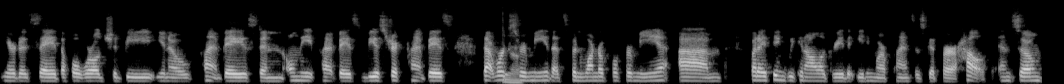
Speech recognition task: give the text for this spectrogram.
here to say the whole world should be, you know, plant based and only eat plant based, be a strict plant based. That works yeah. for me. That's been wonderful for me. Um, but I think we can all agree that eating more plants is good for our health. And so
